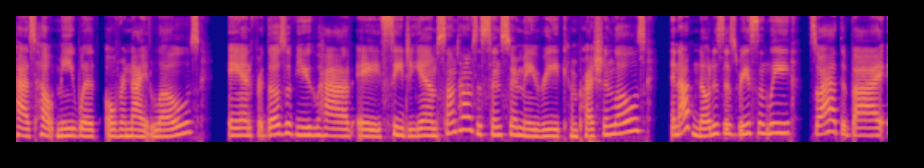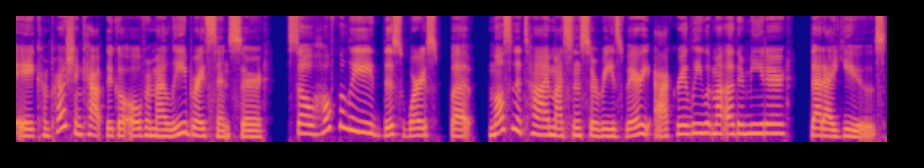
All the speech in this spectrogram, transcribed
has helped me with overnight lows. And for those of you who have a CGM, sometimes the sensor may read compression lows and I've noticed this recently. So I had to buy a compression cap to go over my Libre sensor. So hopefully this works, but most of the time my sensor reads very accurately with my other meter that I use.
